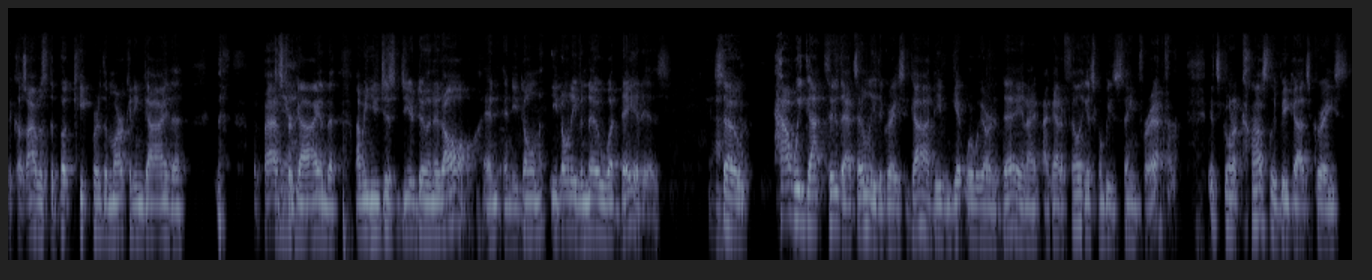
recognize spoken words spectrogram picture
because I was the bookkeeper, the marketing guy, the the pastor yeah. guy, and the I mean, you just you're doing it all, and and you don't you don't even know what day it is. So how we got through that's only the grace of God to even get where we are today. And I, I got a feeling it's going to be the same forever. It's going to constantly be God's grace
